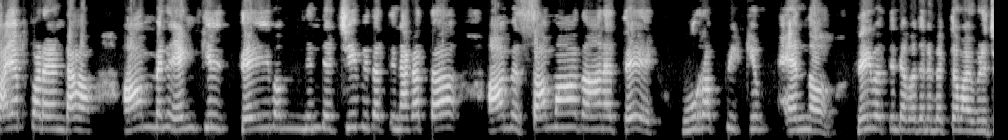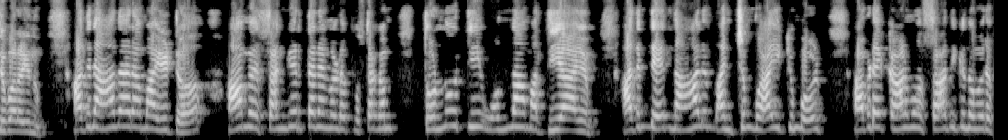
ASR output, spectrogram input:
ഭയപ്പെടേണ്ട. ആമൻ എങ്കിൽ ദൈവം നിന്റെ ജീവിതത്തിനകത്ത് ആമ സമാധാനത്തെ ഉറപ്പിക്കും എന്ന് ദൈവത്തിന്റെ വചനം വ്യക്തമായി വിളിച്ചു പറയുന്നു. അതിന് ആധാരമായിട്ട് ആമ സങ്കീർത്തനങ്ങളുടെ പുസ്തകം തൊണ്ണൂറ്റി ഒന്നാം അധ്യായം അതിന്റെ നാലും അഞ്ചും വായിക്കുമ്പോൾ അവിടെ കാണുവാൻ സാധിക്കുന്ന ഒരു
